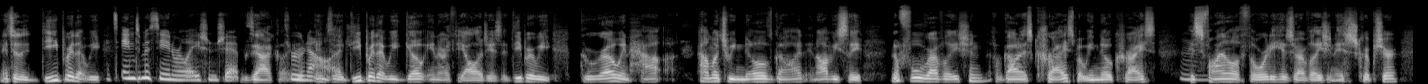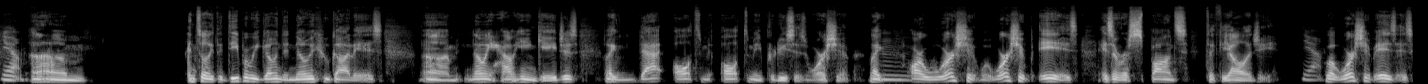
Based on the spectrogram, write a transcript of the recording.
And so the deeper that we It's intimacy and relationship. exactly through and so the deeper that we go in our theology is the deeper we grow in how how much we know of God, and obviously the full revelation of God is Christ, but we know Christ his Mm. final authority, his revelation is scripture. Yeah. Um, and so like the deeper we go into knowing who God is, um, knowing how he engages, like that ultimate ultimately produces worship. Like Mm. our worship, what worship is, is a response to theology. Yeah. What worship is, is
